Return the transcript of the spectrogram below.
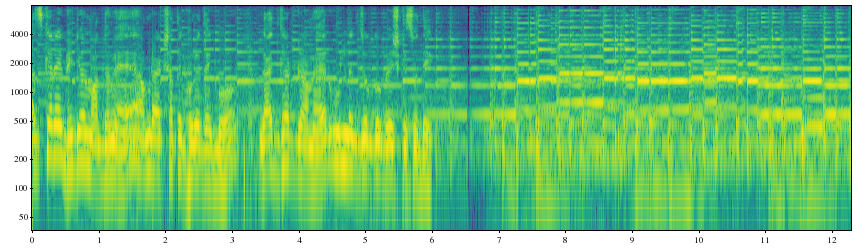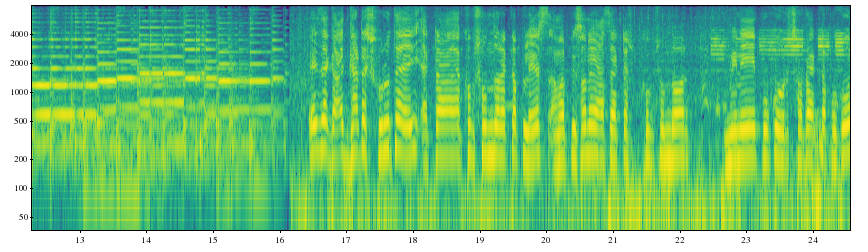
আজকের এই ভিডিওর মাধ্যমে আমরা একসাথে ঘুরে দেখব গাইদঘাট গ্রামের উল্লেখযোগ্য বেশ কিছু দিক। এই যে গাইডঘাটের শুরুতেই একটা খুব সুন্দর একটা প্লেস আমার পিছনে আছে একটা খুব সুন্দর মিনি পুকুর, ছোট একটা পুকুর।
